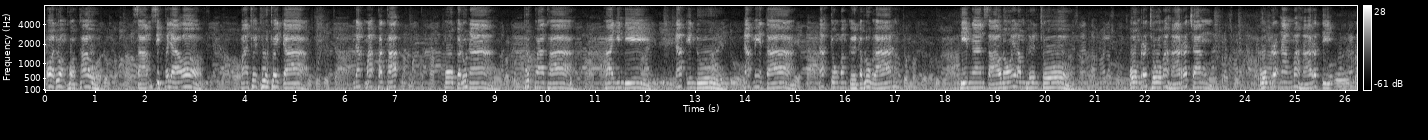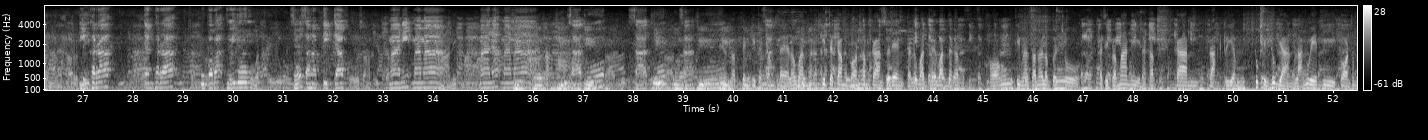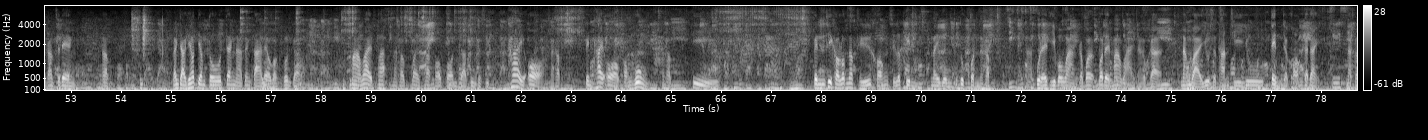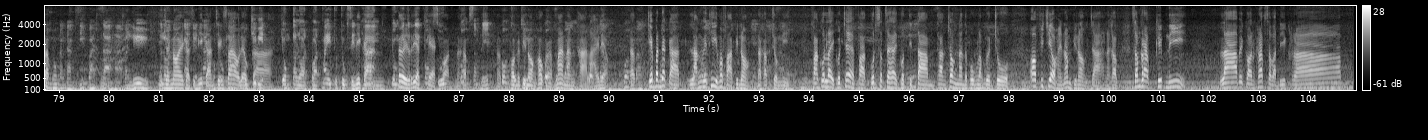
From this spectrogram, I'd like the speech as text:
อ้อด้วงขอบเท่าดวงกับข้าวสามสิบพยาอ้อสิบพยาอ้อมาช่วยพูดช่วยจาช่วยพูดช่วยจานักมะพัทธะนักมักพระโมกรุณา โมกรุณาพุทธาทาพายินดีณเอ็นดู ณเอ็นดูณเมตตา ณเมตตา ณจงบังเกิดกับลูกหลาน จงบังเกิดกับลูกหลานทีมงานสาวน้อยลำเพลินโชว์สาวน้อยลำโชว์โอมระโชมหาระชังพระโชมหาโอมระนังมหารติ โอมระนังมหารติ ติคระ จันทระ อุปวะเถยยุง วัดไทยโยโสสหับติดจับ โสสามติดจับมานิมามา มานิมามานะมามานักมา สาธุ สาธุ สาธุ เนี่ยครับเป็นกิจกรรมแต่ละวันกิจกรรมก่อนทำการแสดงแต่ละวันแต่ละวันนะครับ ของทีมงานสาวน้อยลำเพลินโชว์กสิประมาณนี้นะครับ การตระเตรียมทุกสิ่งทุกอย่างหลังเวทีก่อนทำการแสดงครับ หลังจากที่เขาเตรียมโตวแต่งหน้าแต่งตาแล้วบางคนก็ มาไหว้พระนะครับไหว้พระขอพรจากสิ่งศักดิ์สิทธิ์ค่ายอ้อนะครับ เป็นค่ายอ้อของวงนะครับที่ เป็นที่เคารพนับถือของศิลปินในวงทุกๆคนนะครับอ่าผู้ใดที่บ่ว่างก็บ่บ่ได้มาไหว้นะครับก็นั่งไหว้อยู่สถานที่อยู่เต้นเจ้าของก็ได้นะครับดังๆสิบบาทสาหาบันลืออีกจักหน่อยก็สิมีการเช็คซาวด์แล้วก็ชีตจงตลอดปลอดภัยทุกๆเส้นมีการทางจงเต้ยเรียกแขกก่อนนะครับวามสำเร็จครับความพ่อแม่พี่น้องเข้ากับมานังถ่าหลายแล้ว ครับเก็บบรรยากาศหลังเวทีมาฝากพี่น้องนะครับช่วงนี้ ฝากกดไลค์กดแชร์ฝากกดซับสไครต์กดติดตามทางช่องนันทพงษ์ลำเพลินโชว์ออฟฟิเชียลให้น้ำพี่น้องจ้านะครับสำหรับคลิปนี้ลาไปก่อนครับ สวัสดีครับ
